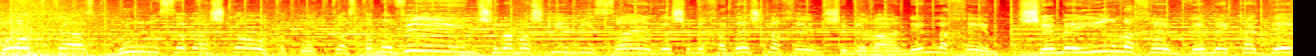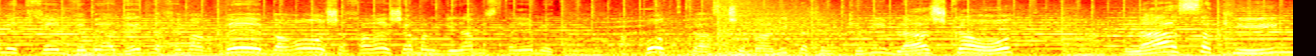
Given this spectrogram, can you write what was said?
פודקאסט בורסה והשקעות, הפודקאסט המוביל של המשקיעים בישראל, זה שמחדש לכם, שמרענן לכם, שמאיר לכם ומקדם אתכם ומהדהד לכם הרבה בראש אחרי שהמנגינה מסתיימת. הפודקאסט שמעניק לכם כלים להשקעות, לעסקים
